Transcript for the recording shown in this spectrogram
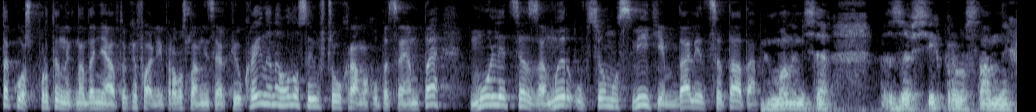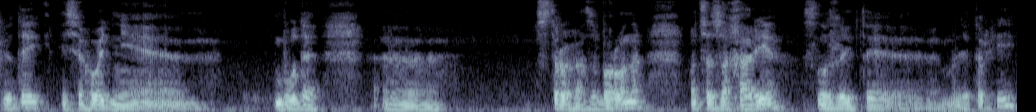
Також противник надання автокефалії православній церкві України наголосив, що у храмах УПЦ МП моляться за мир у всьому світі. Далі цитата. Ми молимося за всіх православних людей. І сьогодні е, буде е, строга заборона. Оце Захарія служити е, літургії,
